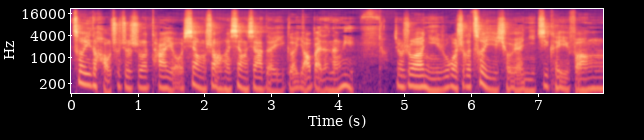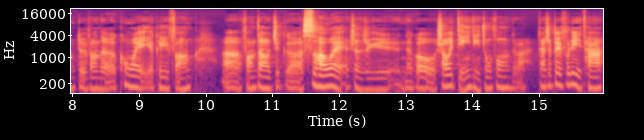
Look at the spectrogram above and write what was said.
侧翼的好处就是说，他有向上和向下的一个摇摆的能力。就是说，你如果是个侧翼球员，你既可以防对方的空位，也可以防，呃，防到这个四号位，甚至于能够稍微顶一顶中锋，对吧？但是贝弗利他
